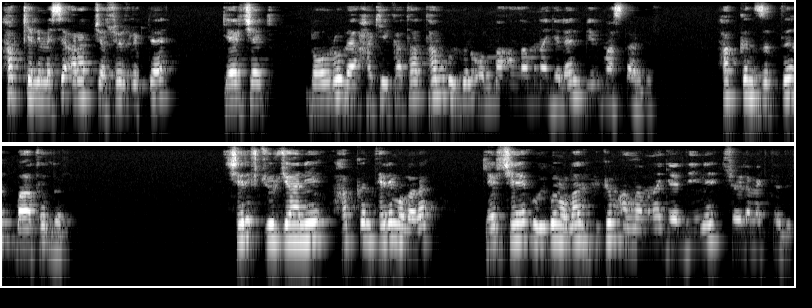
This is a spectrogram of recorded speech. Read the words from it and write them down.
Hak kelimesi Arapça sözlükte gerçek, doğru ve hakikata tam uygun olma anlamına gelen bir mastardır. Hakkın zıttı batıldır. Şerif Cürcani hakkın terim olarak gerçeğe uygun olan hüküm anlamına geldiğini söylemektedir.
